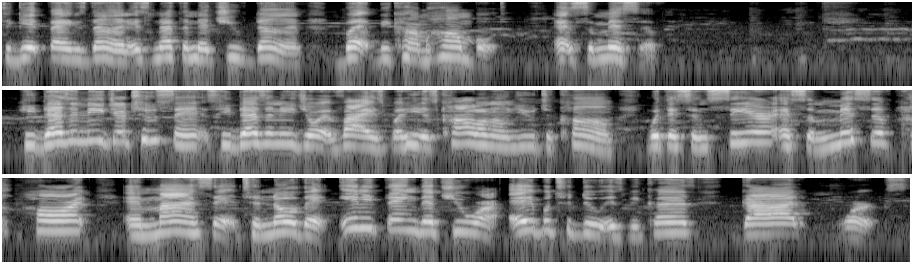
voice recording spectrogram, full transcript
to get things done. It's nothing that you've done but become humbled and submissive. He doesn't need your two cents. He doesn't need your advice, but he is calling on you to come with a sincere and submissive heart and mindset to know that anything that you are able to do is because God works.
